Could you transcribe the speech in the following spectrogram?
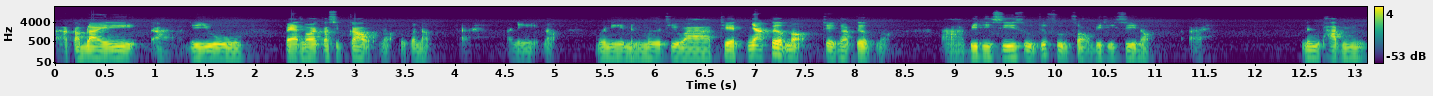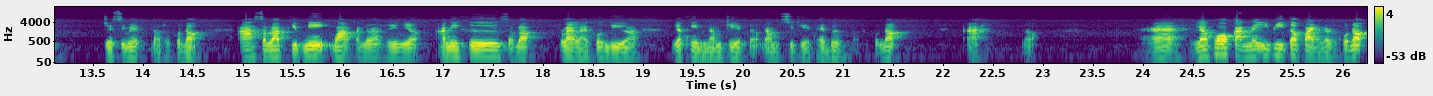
อ่ากำไรนี่อ่าได้อยู่899เนาะทุกคนเนาะอะอันนี้เนาะ มือนี้มันมือที่ว่าเทรดยากเติบเนาะเทรดยากเติบเนาะอ่า BTC 0.02 BTC เนาะอะ1,071เนาะทุกคนเนาะอะสำหรับคลิปนี้ว่ากันไว้ทีนี้เนาะอันนี้คือสำหรับหลาย ๆ คนที่ว่าอยากเห็นนำเทรดเนาะนำสิเทรดให้เบิ่งเนาะทุกคนเนาะอะเนาะอ่าแล้วพอกันใน EP ต่อไปเนาะทุกคนเนาะ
